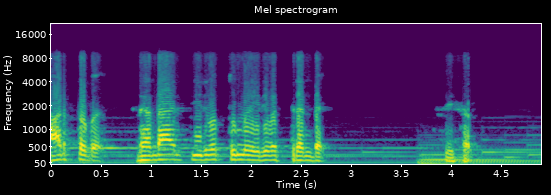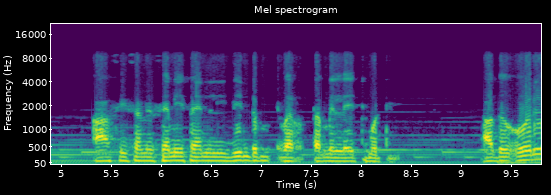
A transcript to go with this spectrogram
അടുത്തത് രണ്ടായിരത്തി ഇരുപത്തി ഒന്ന് ഇരുപത്തിരണ്ട് സീസൺ ആ സീസണിൽ സെമി ഫൈനലിൽ വീണ്ടും ഇവർ തമ്മിൽ ഏറ്റുമുട്ടി. അത് ഓരോ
